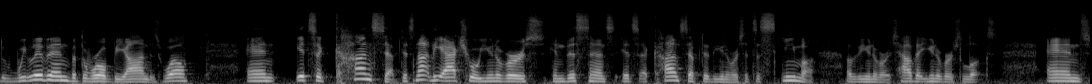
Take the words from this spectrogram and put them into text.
we live in, but the world beyond as well. And it's a concept. It's not the actual universe in this sense. It's a concept of the universe. It's a schema of the universe, how that universe looks. And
